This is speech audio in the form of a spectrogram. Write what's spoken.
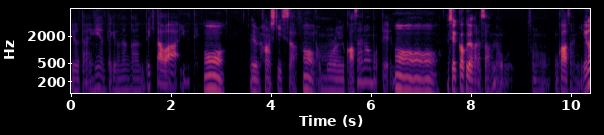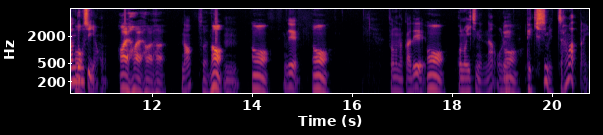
いろいろ大変やったけどなんかできたわ言うていろいろ話聞いてさいやおもろいお母さんやな思って。せっかくやからさそのお母さんに選んでほしいやんはいはいはいはい。な？そうやな。うん。でその中でこの1年な俺うん。歴史めっちゃハマったんよ。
